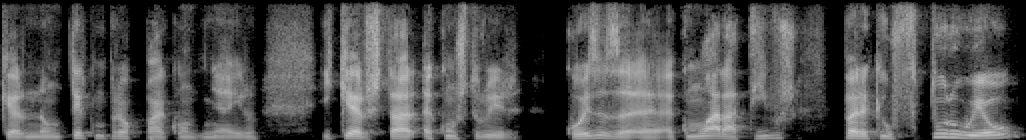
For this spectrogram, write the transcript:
quero não ter que me preocupar com dinheiro e quero estar a construir coisas, a, a acumular ativos para que o futuro eu,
